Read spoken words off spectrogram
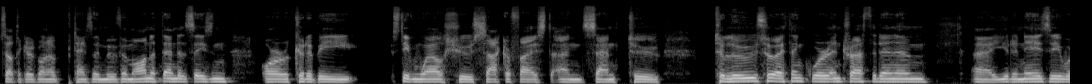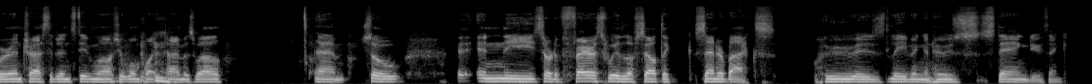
Celtic are going to potentially move him on at the end of the season, or could it be Stephen Welsh who's sacrificed and sent to Toulouse, who I think were interested in him? Uh, Udinese were interested in Stephen Welsh at one point in time as well. Um, so, in the sort of Ferris wheel of Celtic centre backs, who is leaving and who's staying? Do you think?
